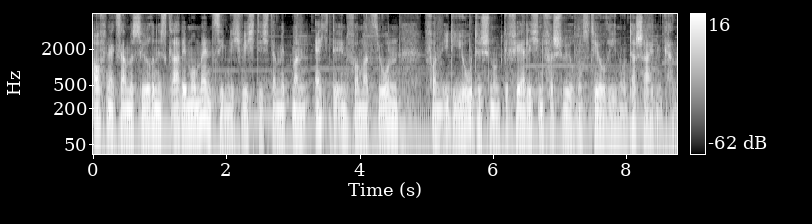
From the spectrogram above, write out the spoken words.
Aufmerksames Hören ist gerade im Moment ziemlich wichtig, damit man echte Informationen von idiotischen und gefährlichen Verschwörungstheorien unterscheiden kann.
